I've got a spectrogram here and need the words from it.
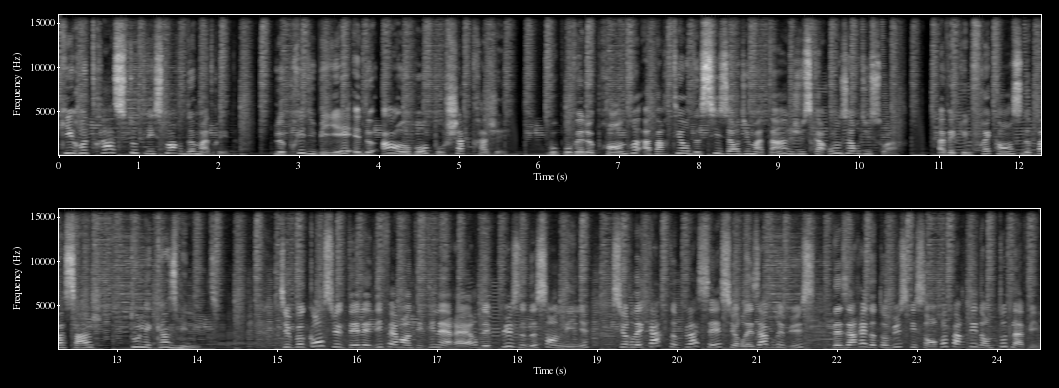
qui retracent toute l'histoire de Madrid. Le prix du billet est de 1 euro pour chaque trajet. Vous pouvez le prendre à partir de 6 h du matin jusqu'à 11 h du soir, avec une fréquence de passage tous les 15 minutes. Tu peux consulter les différents itinéraires des plus de 200 lignes sur les cartes placées sur les abribus des arrêts d'autobus qui sont repartis dans toute la ville.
